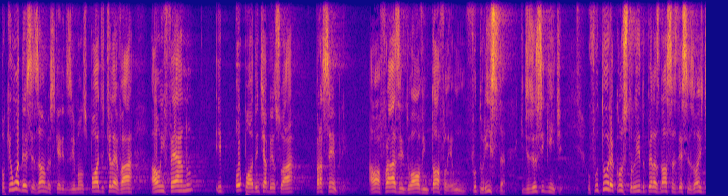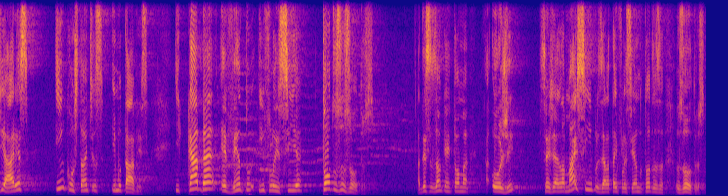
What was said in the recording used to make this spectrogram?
Porque uma decisão, meus queridos irmãos, pode te levar ao inferno e, ou podem te abençoar para sempre. Há uma frase do Alvin Toffler, um futurista, que dizia o seguinte: O futuro é construído pelas nossas decisões diárias, inconstantes e mutáveis. E cada evento influencia todos os outros. A decisão que a gente toma hoje, seja ela mais simples, ela está influenciando todos os outros.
